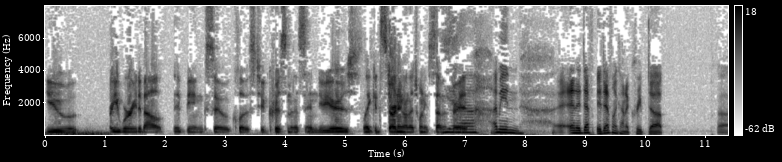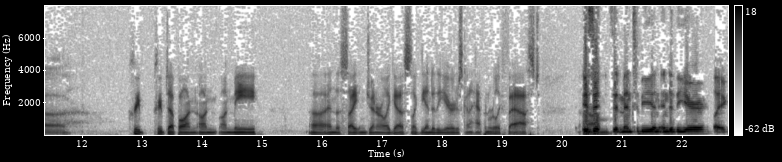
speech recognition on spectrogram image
You are you worried about it being so close to Christmas and New Year's? Like it's starting on the 27th, right? Yeah, I mean, and it def- it definitely kind of creeped up, uh, creep creeped up on on on me, uh, and the site in general. I guess like the end of the year just kind of happened really fast. Is it Um, is it meant to be an end of the year? Like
